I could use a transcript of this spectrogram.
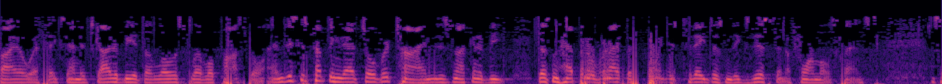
bioethics, and it's got to be at the lowest level possible. And this is something that's over time. This is not going to be doesn't happen overnight. But the point is, today doesn't exist in a formal sense. So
